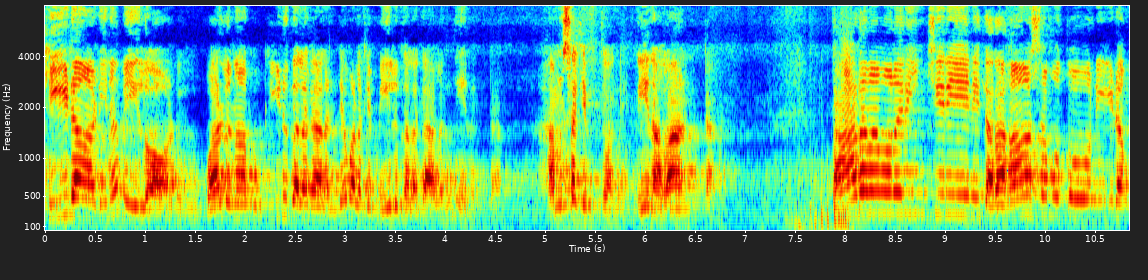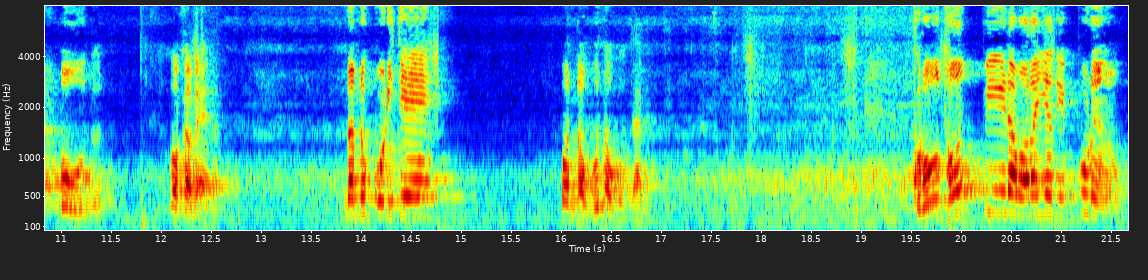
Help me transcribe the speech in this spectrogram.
కీడాడిన మేలాడు. వాళ్ళు నాకు కీడు కలగాలంటే వాళ్ళకి మేలు కలగాలని నేను అంటాను హంస చెప్తోంది. నేను అలా అంటాను తాడనమనరించిరేని దరహాసముతో నీడంబోదు ఒకవేళ నన్ను కొడితే ఓ నవ్వు నవ్వుతానంతే. క్రోధోత్పీడ వరయదెప్పుడును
